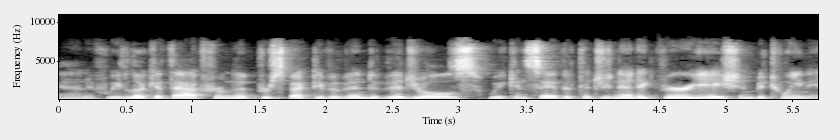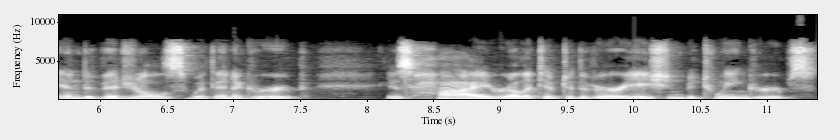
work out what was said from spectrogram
And if we look at that from the perspective of individuals, we can say that the genetic variation between individuals within a group is high relative to the variation between groups.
